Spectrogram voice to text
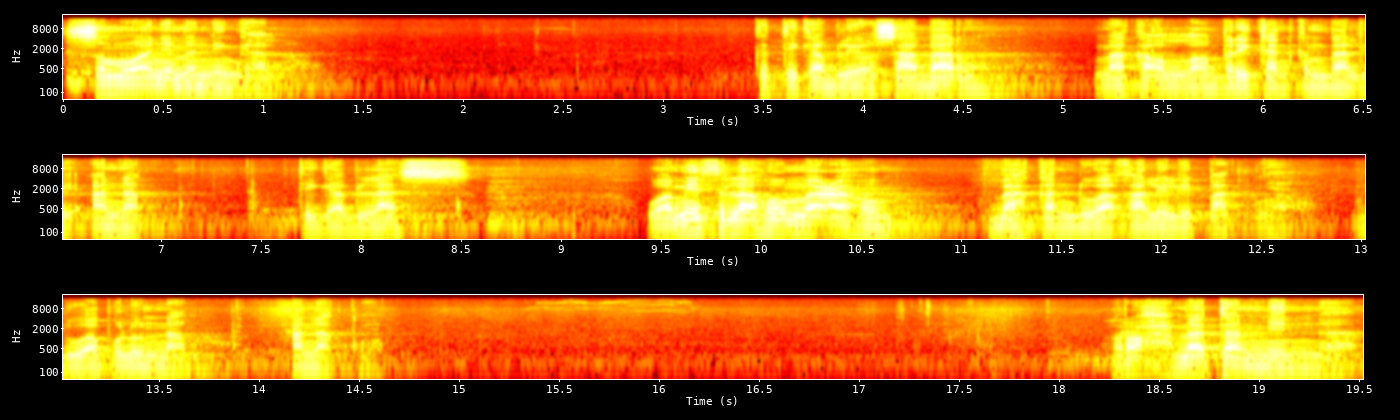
semuanya meninggal. Ketika beliau sabar maka Allah berikan kembali anak 13 wa mithlahu ma'ahum. Bahkan dua kali lipatnya 26 anaknya rahmatan minna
